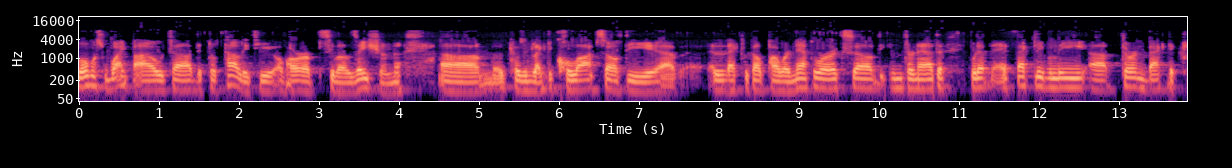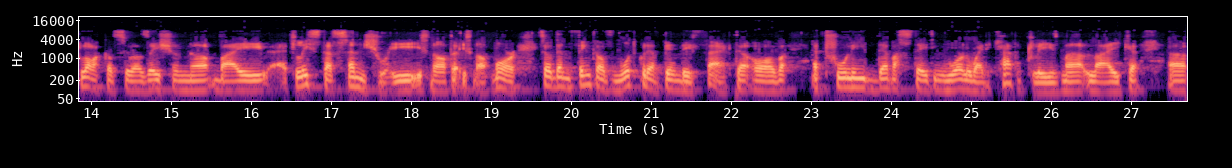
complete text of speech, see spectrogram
almost wipe out uh, the totality of our civilization, um, causing like the collapse of the uh, electrical power networks, uh, the internet, would have effectively uh, turned back the clock of civilization uh, by at least a century, if not if not more. So then think of what could have been the effect of a truly devastating worldwide cataclysm like uh,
